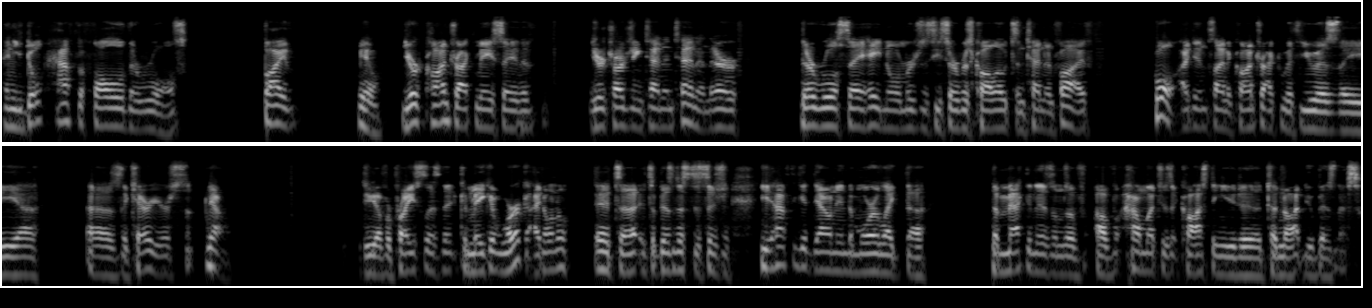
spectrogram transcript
and you don't have to follow the rules. By you know, your contract may say that you're charging ten and ten, and their their rules say, hey, no emergency service callouts and ten and five. Cool. I didn't sign a contract with you as the uh, as the carriers. No. Do you have a price list that can make it work? I don't know it's a it's a business decision. You have to get down into more like the the mechanisms of of how much is it costing you to to not do business.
